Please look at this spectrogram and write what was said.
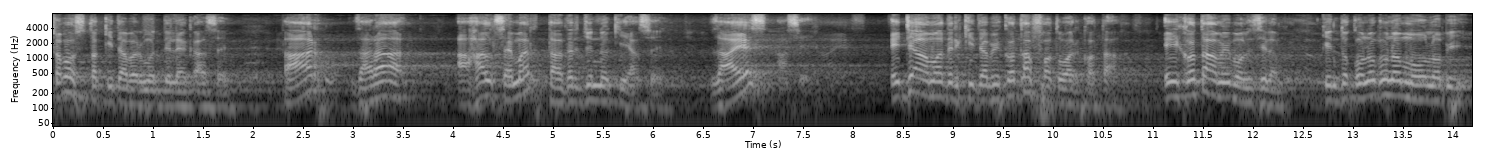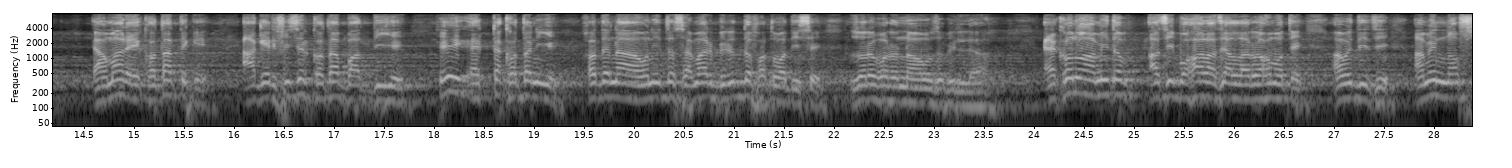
সমস্ত কিতাবের মধ্যে লেখা আছে, তার যারা আহাল শ্যামার, তাদের জন্য কি আছে? জায়েজ আছে। এটা আমাদের কিতাবি কথা, ফতোয়ার কথা। এই কথা আমি বলেছিলাম, কিন্তু কোনো কোনো মৌলবী আমার এই কথা থেকে আগের ফিসের কথা বাদ দিয়ে এই একটা কথা নিয়ে হতে না, উনি তো শ্যামার বিরুদ্ধে ফতোয়া দিছে। জোরে বড় নওয়াজবিল্লা এখনও আমি তো আছি, বহাল আছি আল্লাহর রহমতে। আমি দিচ্ছি আমি নফস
